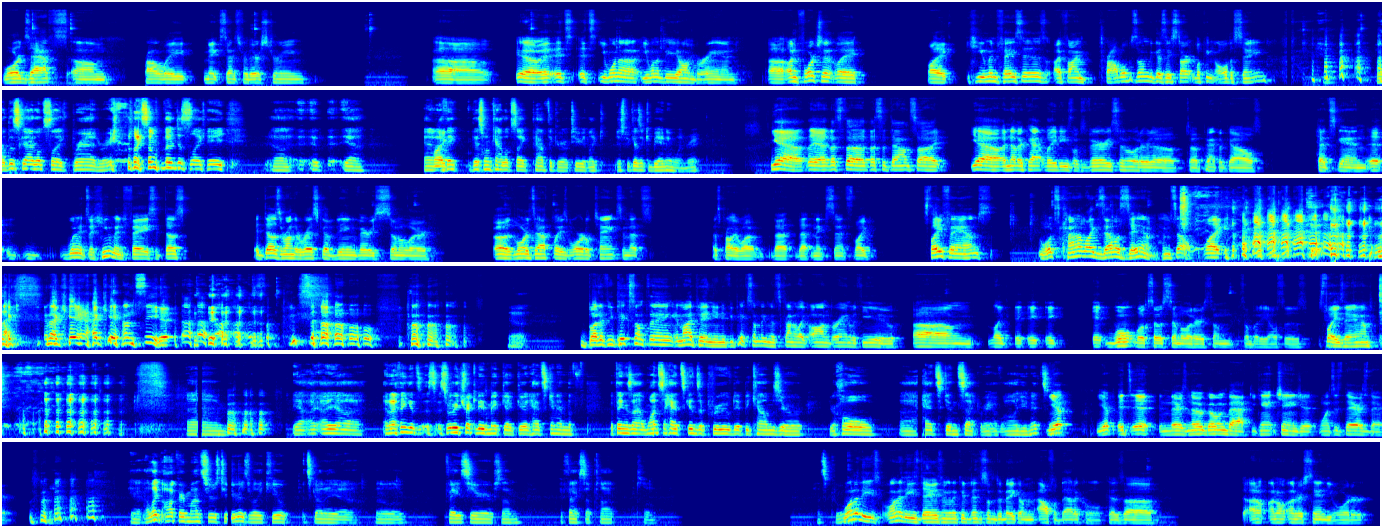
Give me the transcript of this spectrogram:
Lord Zath's um, probably makes sense for their stream. Uh, you know, it, it's it's you wanna you wanna be on brand. Uh, unfortunately, like human faces, I find troublesome because they start looking all the same. Well, this guy looks like Brad, right? like some of them just like, hey, uh, it, it- yeah. And I think this one kind of looks like Panther Girl too, like just because it could be anyone, right? Yeah, yeah, that's the that's the downside. Yeah, another cat ladies looks very similar to to Panther Gal's head skin. It, when it's a human face, it does it does run the risk of being very similar. Uh, Lord Zath plays World of Tanks, and that's that's probably why that that makes sense. Like Slay Fams looks kind of like Zealous Zam himself. Like and, I, and I can't I can't unsee it. so Yeah. But if you pick something, in my opinion, if you pick something that's kind of like on brand with you, um, like it, it, it, it won't look so similar to some somebody else's. Slay Zam. um, yeah, I, I uh, and I think it's, it's it's really tricky to make a good head skin, and the the thing is that once a head skin's approved, it becomes your your whole uh, head skin set, right, of all units. So- yep, yep, it's it, and there's no going back. You can't change it. Once it's there, it's there. Yeah, I like awkward monsters too. It's really cute. It's got a uh, little face here, some effects up top. So that's cool. One of these one of these days, I'm going to convince them to make them alphabetical because uh, I don't I don't understand the order.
